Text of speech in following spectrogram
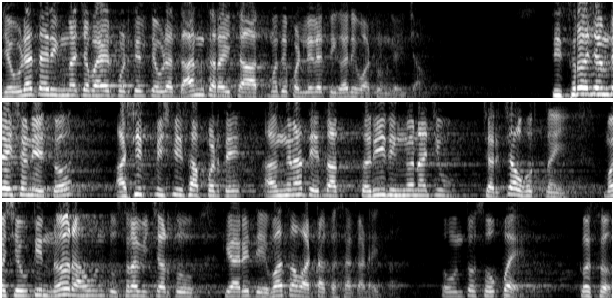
जेवढ्या त्या रिंगणाच्या बाहेर पडतील तेवढ्या दान करायच्या. आतमध्ये पडलेल्या तिघांनी वाटून घ्यायच्या. तिसरं जनरेशन येतं. अशीच पिशवी सापडते. अंगणात येतात. तरी रिंगणाची चर्चा होत नाही. मग शेवटी न राहून दुसरा विचारतो की अरे देवाचा वाटा कसा काढायचा? तो म्हणतो सोपं आहे. कसं?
